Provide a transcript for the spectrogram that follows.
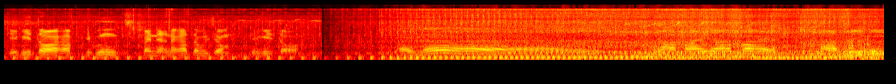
เดี๋ยวมีต่อครับอย่าเพิ่งไปไหนนะครับท่านผู้ชมเดี๋ยวมีต่อไปเลยยาวไปยาวไปลาปีนี้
